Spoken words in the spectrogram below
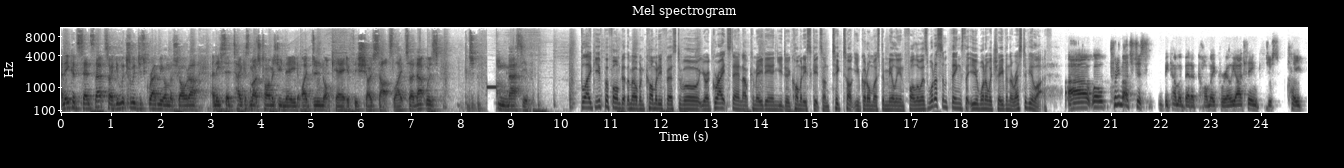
And he could sense that, so he literally just grabbed me on the shoulder and he said, Take as much time as you need. I do not care if this show starts late. So that was fing massive. Blake, you've performed at the Melbourne Comedy Festival. You're a great stand up comedian. You do comedy skits on TikTok. You've got almost a million followers. What are some things that you want to achieve in the rest of your life? Uh, well, pretty much just become a better comic, really. I think just keep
